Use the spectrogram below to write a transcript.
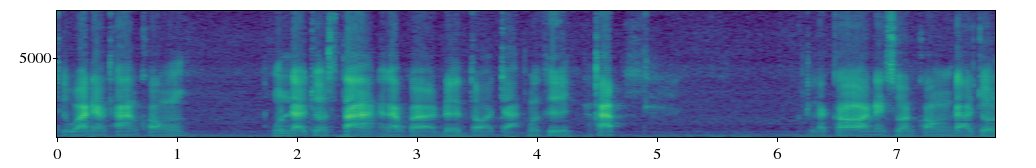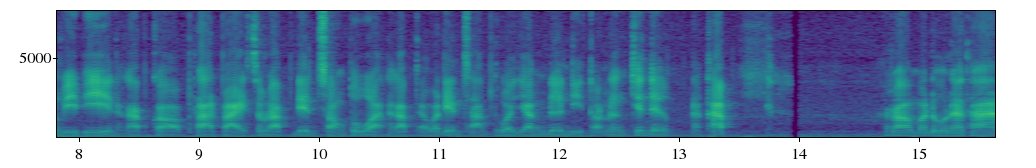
ถือว่าแนวทางของหุ้นดาวโจนส์สตาร์นะครับก็เดินต่อจากเมื่อคืนนะครับ แล้วก็ในส่วนของดาวโจนส์ VP นะครับก็พลาดไปสำหรับเด่น 2 ตัวนะครับแต่ว่าเด่น 3 ตัวยังเดินดีต่อเนื่องเช่นเดิมนะครับ เรามาดูแนวทาง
